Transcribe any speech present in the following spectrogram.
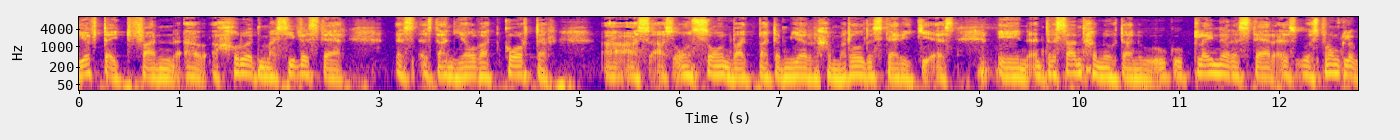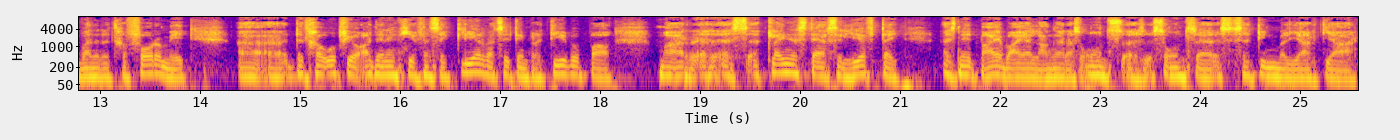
leeftyd van 'n uh, groot massiewe ster is is dan heelwat korter uh, as as ons son wat wat 'n meer gemiddelde sterretjie is. En interessant genoeg dan hoe hoe, hoe kleiner 'n ster is oorspronklik wanneer dit gevorm het, uh, uh dit gaan ook vir jou aanduiding gee van sy kleur wat sy temperatuur bepaal, maar uh, is 'n kleiner ster se leeftyd is net baie baie langer as ons son se se 10 miljard jaar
